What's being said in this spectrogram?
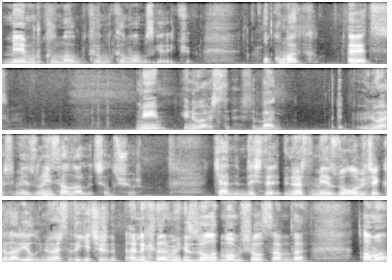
memur kılmamız, kılmamız gerekiyor. Okumak evet mühim üniversite. İşte ben üniversite mezunu insanlarla çalışıyorum. Kendim de işte üniversite mezunu olabilecek kadar yıl üniversitede geçirdim. Her ne kadar mezun olamamış olsam da. Ama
